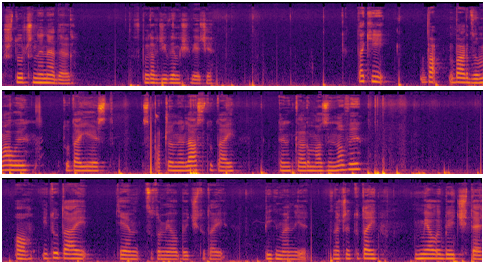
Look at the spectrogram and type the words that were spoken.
sztuczny nether w prawdziwym świecie. Taki ba bardzo mały. Tutaj jest spaczony las, tutaj ten karmazynowy. O, i tutaj nie wiem, co to miało być. Tutaj pigmen je. Znaczy tutaj miały być te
